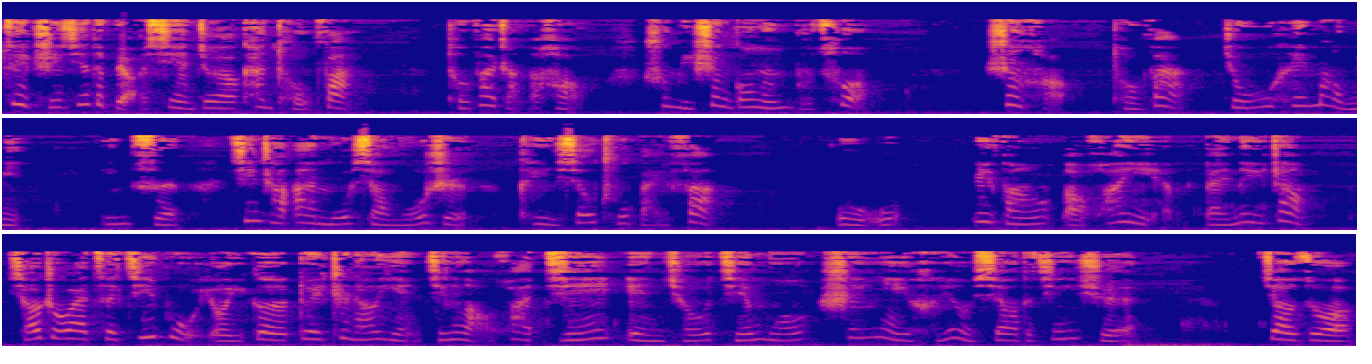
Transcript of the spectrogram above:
最直接的表现就要看头发。头发长得好，说明肾功能不错。肾好，头发就乌黑茂密，因此经常按摩小拇指可以消除白发。五、预防老花眼、白内障。小指外侧基部有一个对治疗眼睛老化及眼球结膜生意很有效的经穴，叫做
